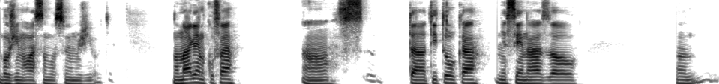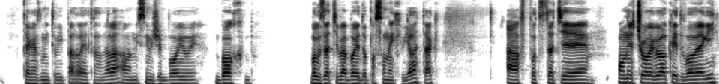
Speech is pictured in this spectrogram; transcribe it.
Božím hlasom vo svojom živote. No Marian Kufa, tá titulka nesie názov teraz mi to vypadlo, je toho veľa, ale myslím, že bojuj, boh, boh za teba boje do poslednej chvíle, tak. A v podstate on je človek veľkej dôvery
